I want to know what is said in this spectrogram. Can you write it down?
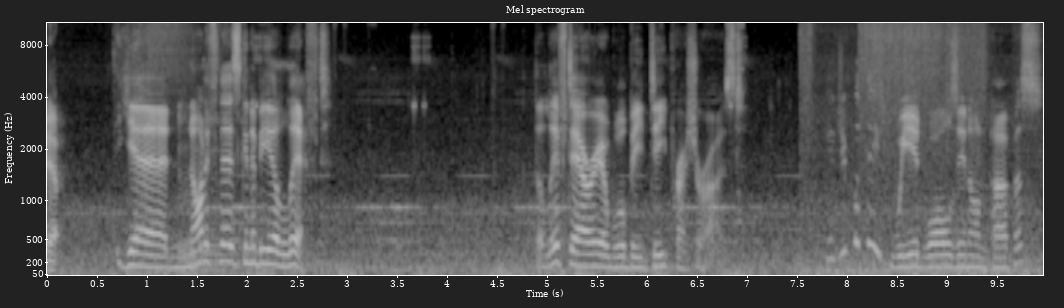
Yep. Yeah, not if there's going to be a lift. The lift area will be depressurized. Did you put these weird walls in on purpose?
